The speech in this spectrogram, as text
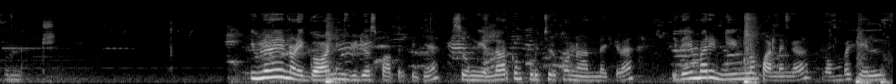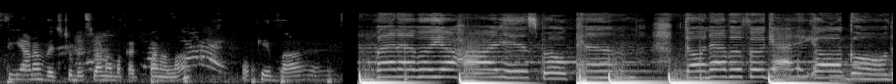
ஃபுல் இவ்வளோ என்னுடைய கார்டனிங் வீடியோஸ் பார்த்துருப்பீங்க. ஸோ உங்கள் எல்லாருக்கும் பிடிச்சிருக்கும்னு நான் நினைக்கிறேன். இதே மாதிரி நீங்களும் பண்ணுங்கள் ரொம்ப ஹெல்த்தியான வெஜிடபிள்ஸ்லாம் நம்ம கட் பண்ணலாம் okay bye Whenever your heart is broken, don't ever forget your gold.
